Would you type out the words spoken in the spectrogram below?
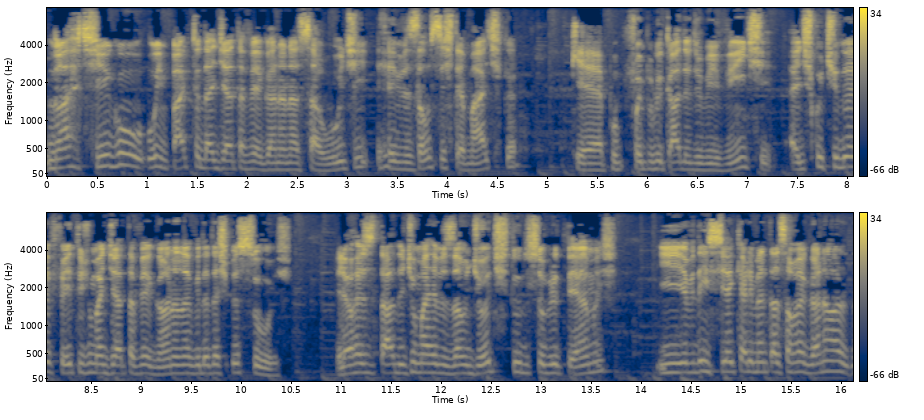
No artigo O Impacto da Dieta Vegana na Saúde, Revisão Sistemática, que é, foi publicado em 2020, é discutido o efeito de uma dieta vegana na vida das pessoas. Ele é o resultado de uma revisão de outros estudos sobre temas e evidencia que a alimentação vegana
